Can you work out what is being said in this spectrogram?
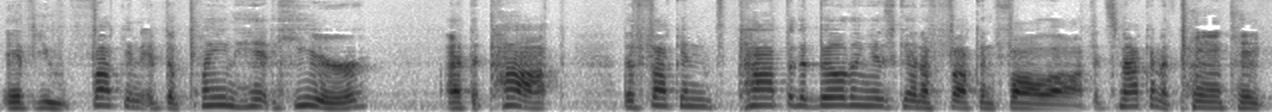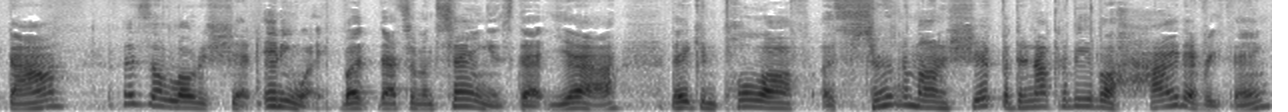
if you fucking if the plane hit here at the top, the fucking top of the building is gonna fucking fall off. It's not gonna pancake down. That's a load of shit. Anyway, but that's what I'm saying is that yeah, they can pull off a certain amount of shit, but they're not gonna be able to hide everything.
